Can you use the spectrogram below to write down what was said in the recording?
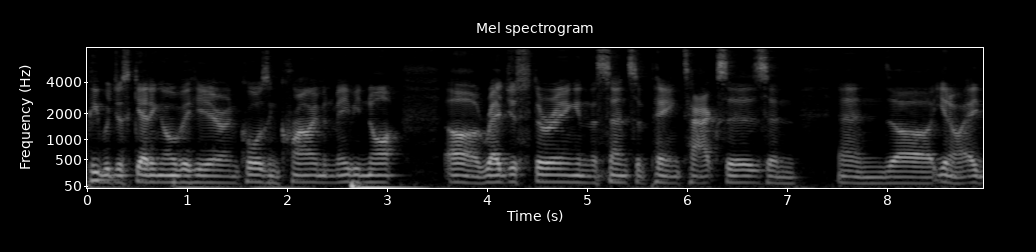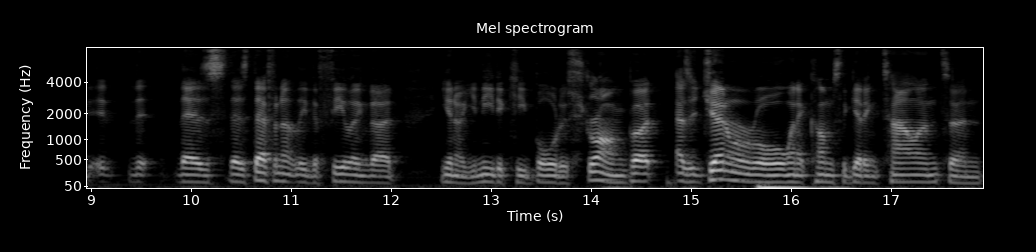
people just getting over here and causing crime and maybe not uh, registering in the sense of paying taxes and and uh, you know it, it, there's there's definitely the feeling that you know you need to keep borders strong but as a general rule when it comes to getting talent and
